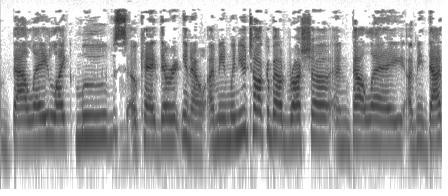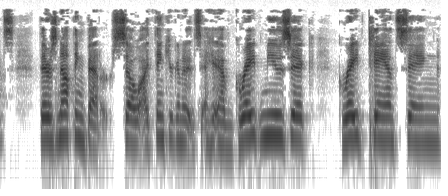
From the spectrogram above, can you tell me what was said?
ballet like moves. Okay. There, you know, I mean, when you talk about Russia and ballet, I mean, that's, there's nothing better. So I think you're going to have great music, great dancing,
